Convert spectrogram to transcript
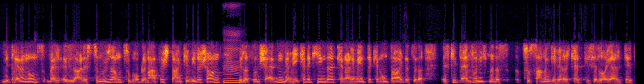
wir trennen uns, weil es ist alles zu mühsam, zu problematisch, danke, Wiederschauen, wir lassen uns scheiden, wir haben eh keine Kinder, keine Alimente, kein Unterhalt etc. Es gibt einfach nicht mehr das Zusammengehörigkeit, diese Loyalität.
